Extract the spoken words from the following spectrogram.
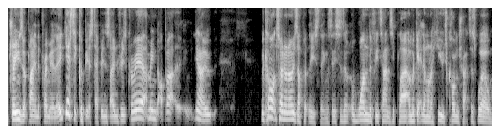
dreams of playing the Premier League. Yes, it could be a stepping stone for his career. I mean, but you know, we can't turn our nose up at these things. This is a, wonderfully talented player, and we're getting him on a huge contract as well.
